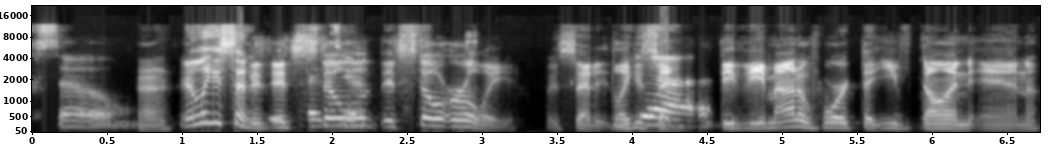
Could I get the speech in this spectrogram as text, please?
So Yeah. And like you said, it, it's still it's still early. Said. Like you said, the the amount of work that you've done in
